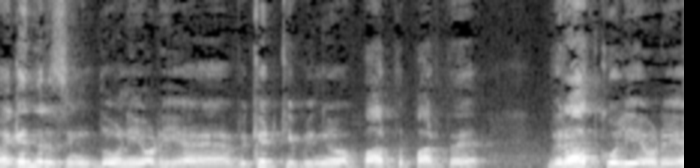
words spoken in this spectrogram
மகேந்திர சிங் தோனியோடைய விக்கெட் கீப்பிங்கும் பார்த்து பார்த்து விராட் கோலியோடைய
